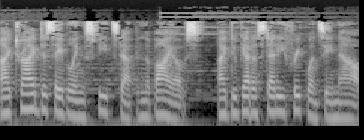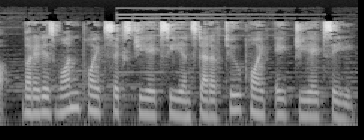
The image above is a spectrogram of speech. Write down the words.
I tried disabling SpeedStep in the BIOS. I do get a steady frequency now, but it is 1.6 GHz instead of 2.8 GHz.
